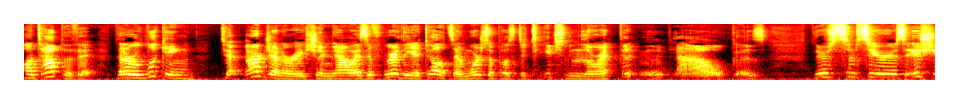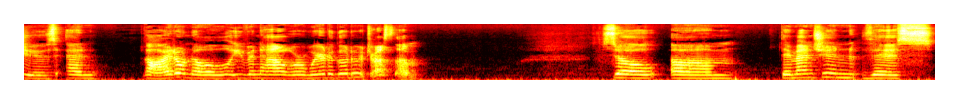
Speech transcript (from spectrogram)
on top of it that are looking to our generation now as if we're the adults and we're supposed to teach them the right thing now because there's some serious issues and I don't know even how or where to go to address them. So, um, they mention this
